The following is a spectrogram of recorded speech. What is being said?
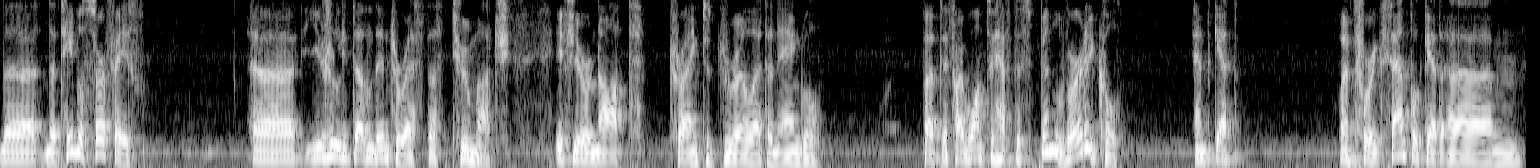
The, the table surface uh, usually doesn't interest us too much if you're not trying to drill at an angle. But if I want to have the spindle vertical, and get, well, for example, get um,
